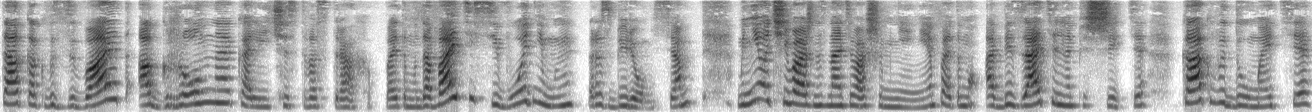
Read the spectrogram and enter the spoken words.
так как вызывает огромное количество страхов. Поэтому давайте сегодня мы разберемся. Мне очень важно знать ваше мнение, поэтому обязательно пишите, как вы думаете,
